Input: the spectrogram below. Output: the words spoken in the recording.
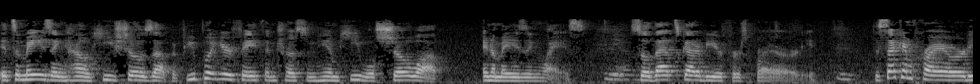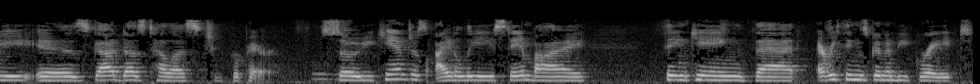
it's amazing how He shows up. If you put your faith and trust in Him, He will show up in amazing ways. Yeah. So that's got to be your first priority. Mm. The second priority is God does tell us to prepare. Mm. So you can't just idly stand by thinking that everything's going to be great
